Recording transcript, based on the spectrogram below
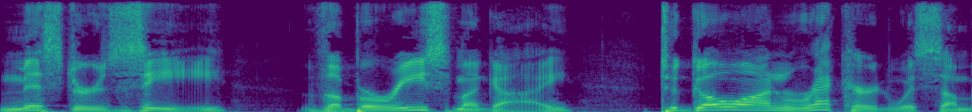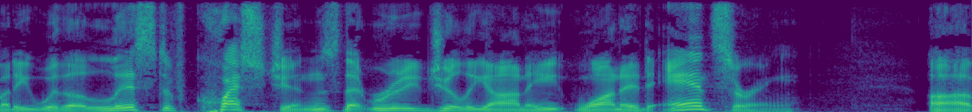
Mr. Z, the Burisma guy, to go on record with somebody with a list of questions that Rudy Giuliani wanted answering. Uh,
